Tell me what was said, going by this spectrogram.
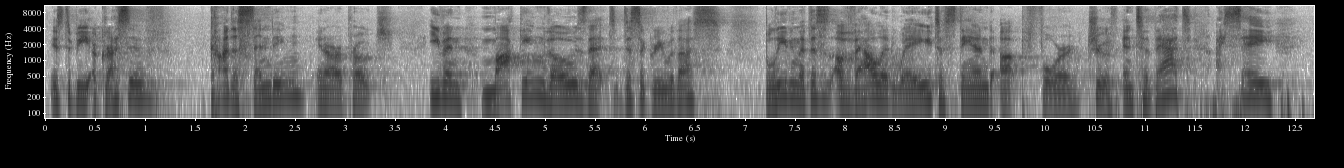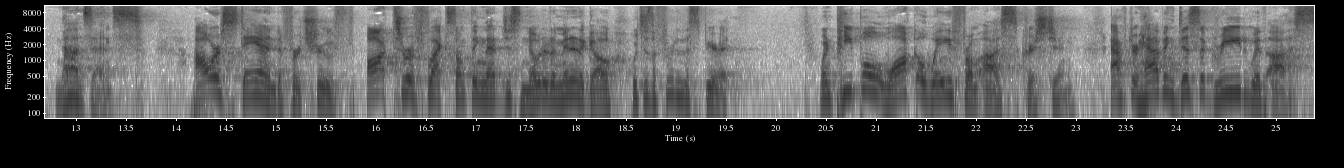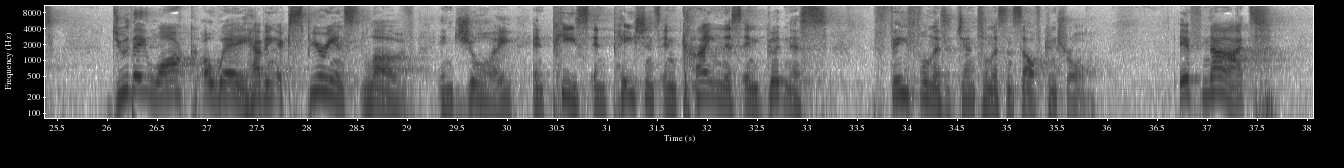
is to be aggressive, condescending in our approach, even mocking those that disagree with us, believing that this is a valid way to stand up for truth. And to that, I say nonsense. Our stand for truth ought to reflect something that just noted a minute ago, which is the fruit of the Spirit. When people walk away from us, Christian, after having disagreed with us, do they walk away having experienced love and joy and peace and patience and kindness and goodness, faithfulness, gentleness, and self control? If not,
